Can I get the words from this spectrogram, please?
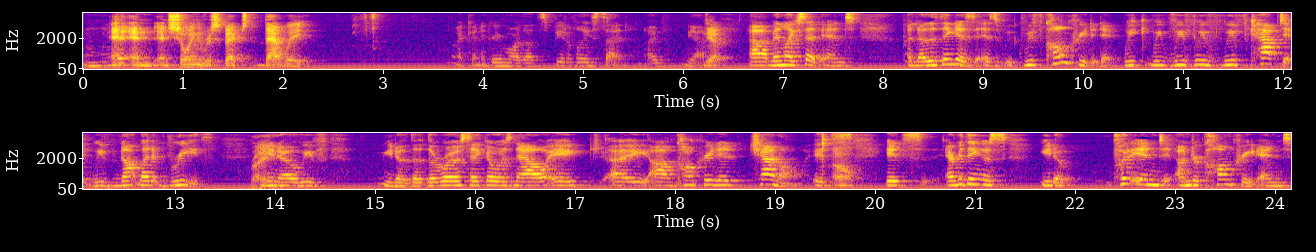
and, and and showing the respect that way. Agree more. That's beautifully said. I yeah. Yeah. Um, and like I said, and another thing is is we- we've concreted it. We we we've we've we've capped it. We've not let it breathe. Right. You know, we've you know the the Arroyo Seco is now a a um, concreted channel. It's Oh. it's everything is you know put in under concrete and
